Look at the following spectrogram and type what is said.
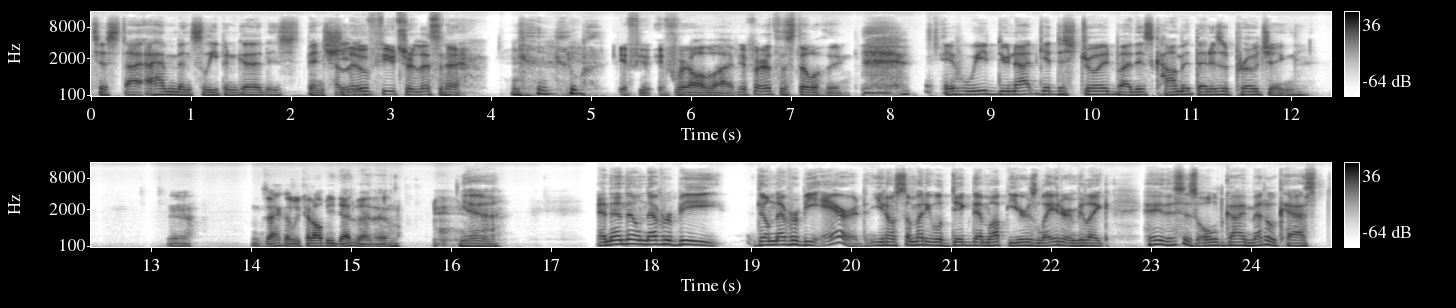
Just I, I haven't been sleeping good. It's been shit. Hello, future listener. if you if we're all alive, if Earth is still a thing. if we do not get destroyed by this comet that is approaching. Yeah. Exactly. We could all be dead by then. Yeah. And then they'll never be they'll never be aired. You know, somebody will dig them up years later and be like, "Hey, this is old guy metalcast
